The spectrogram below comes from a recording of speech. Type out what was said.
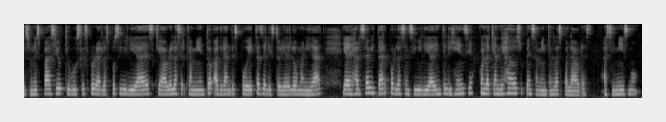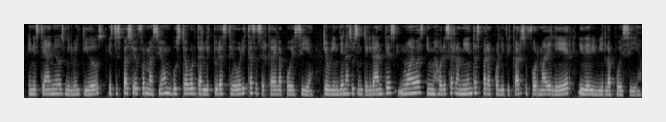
es un espacio que busca explorar las posibilidades que abre el acercamiento a grandes poetas de la historia de la humanidad y a dejarse habitar por la sensibilidad e inteligencia con la que han dejado su pensamiento en las palabras. Asimismo, en este año 2022, este espacio de formación busca abordar lecturas teóricas acerca de la poesía, que brinden a sus integrantes nuevas y mejores herramientas para cualificar su forma de leer y de vivir la poesía.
